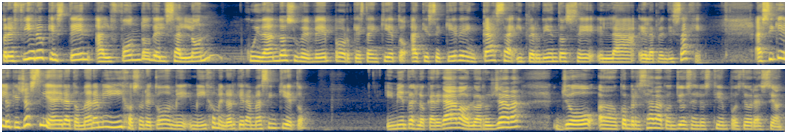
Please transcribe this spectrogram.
Prefiero que estén al fondo del salón cuidando a su bebé porque está inquieto, a que se quede en casa y perdiéndose el aprendizaje. Así que lo que yo hacía era tomar a mi hijo, sobre todo mi, hijo menor que era más inquieto, y mientras lo cargaba o lo arrullaba, yo ah, conversaba con Dios en los tiempos de oración.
